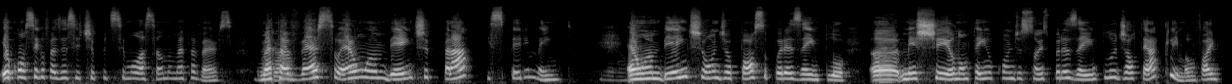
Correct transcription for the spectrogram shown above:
Eu consigo fazer esse tipo de simulação no metaverso. Legal. O metaverso é um ambiente para experimento. É um ambiente onde eu posso, por exemplo, uh, mexer. Eu não tenho condições, por exemplo, de alterar clima. Vamos falar em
